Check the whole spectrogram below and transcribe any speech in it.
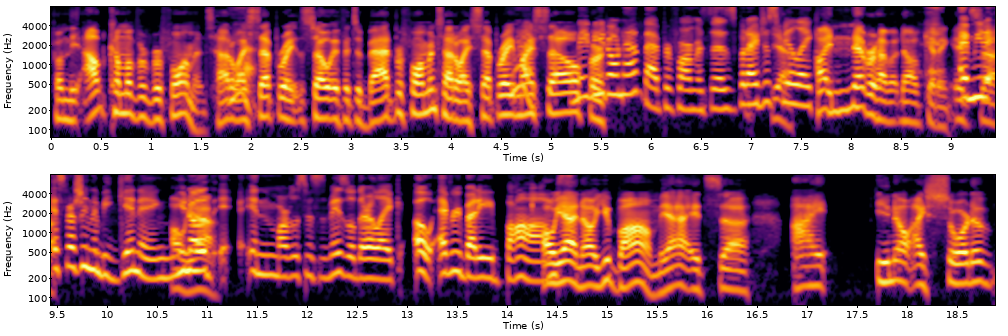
From the outcome of a performance, how do I separate? So if it's a bad performance, how do I separate Yeah, myself? Maybe or- you don't have bad performances, but I just Yeah. feel like I never have it. No, I'm kidding. I mean, uh, especially in the beginning, Oh, you know, yeah. in Marvelous Mrs. Maisel, they're like, "Oh, everybody bombs." Oh yeah, no, you bomb. Yeah, it's uh I you know, I sort of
